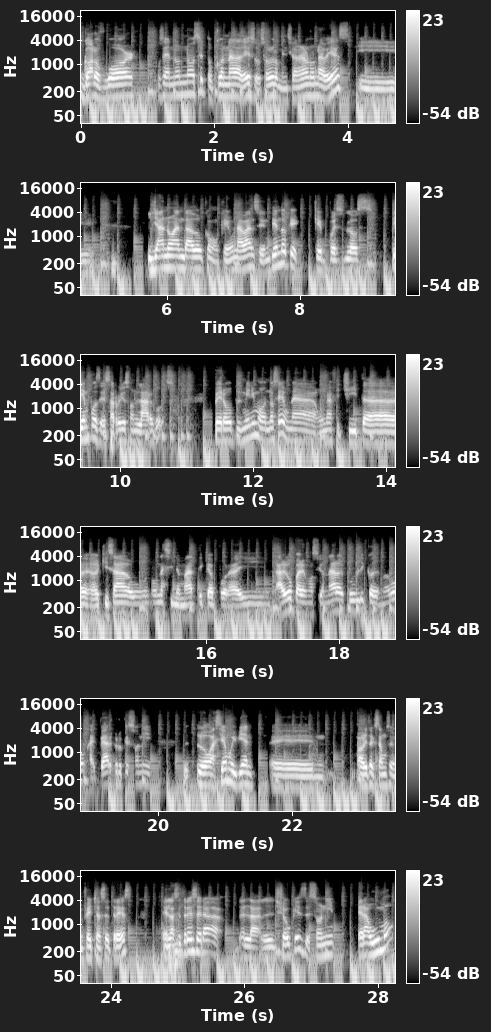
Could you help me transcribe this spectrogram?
God of War, o sea, no, no se tocó nada de eso, solo lo mencionaron una vez y, ya no han dado como que un avance. Entiendo que, que pues los tiempos de desarrollo son largos, pero pues mínimo, no sé, una, una fichita, quizá una cinemática por ahí, algo para emocionar al público de nuevo, hypear, creo que Sony lo hacía muy bien. Eh, ahorita que estamos en fecha C3, en la C3 era el showcase de Sony, era humo,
